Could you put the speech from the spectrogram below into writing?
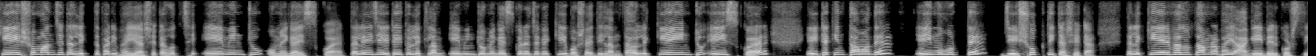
কে সমান যেটা লিখতে পারি ভাইয়া সেটা হচ্ছে এম ইন্টু ওমেগা স্কোয়ার তাহলে এই যে এটাই তো লিখলাম এম ইন্টু ওমেগা স্কোয়ারের জায়গায় কে বসাই দিলাম তাহলে কে ইন্টু এই স্কোয়ার এইটা কিন্তু আমাদের এই মুহূর্তের যে শক্তিটা সেটা। তাহলে কে এর ভ্যালু তো আমরা ভাই আগেই বের করছি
